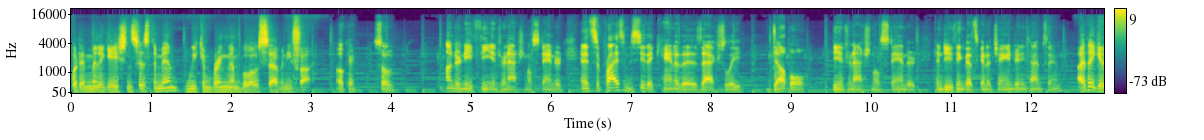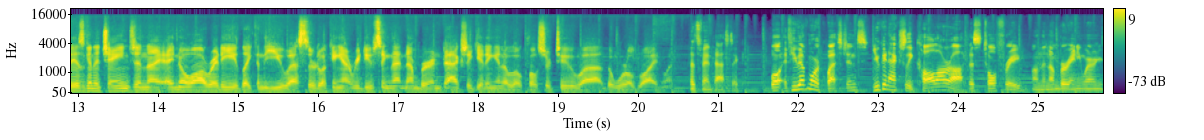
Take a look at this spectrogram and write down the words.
put a mitigation system in, we can bring them below 75. Okay. So underneath the international standard. And it's surprising to see that Canada is actually double the international standard. And do you think that's going to change anytime soon? I think it is going to change. And I, I, know already, like in the US, they're looking at reducing that number and actually getting it a little closer to uh, the worldwide one. That's fantastic. Well, if you have more questions, you can actually call our office toll free on the number anywhere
